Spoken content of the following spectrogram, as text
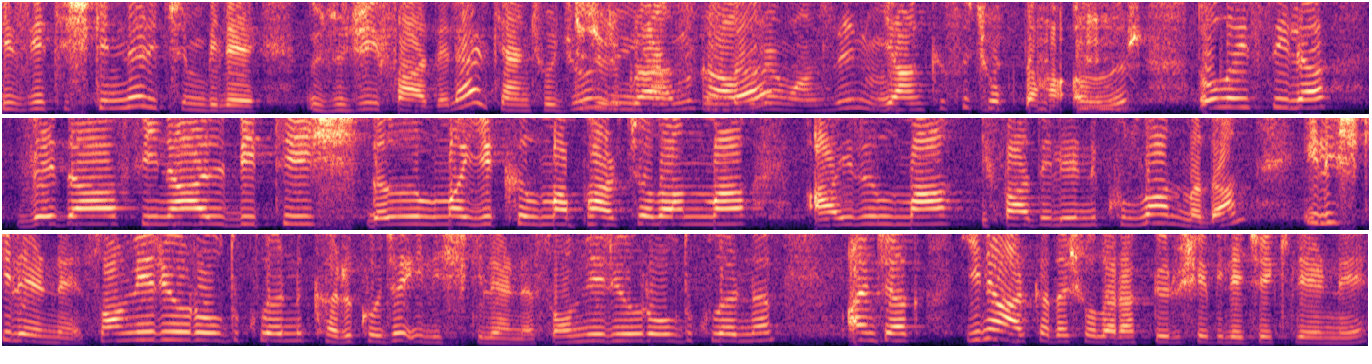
Biz yetişkinler için bile üzücü ifadelerken çocuğun dünyasında yankısı çok daha ağır. Dolayısıyla veda, final, bitiş, dağılma, yıkılma, parçalanma, ayrılma ifadelerini kullanmadan ilişkilerine son veriyor olduklarını, karı koca ilişkilerine son veriyor olduklarını ancak yine arkadaş olarak görüşebileceklerini,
